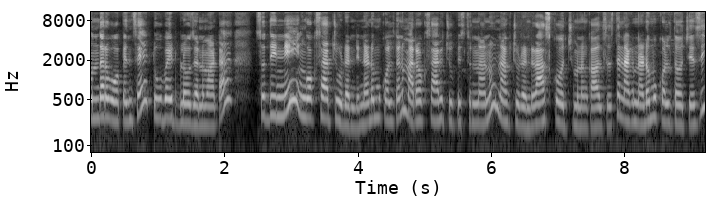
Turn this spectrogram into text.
ముందర ఓపెన్సే టూ బైట్ బ్లౌజ్ అనమాట సో దీన్ని ఇంకొకసారి చూడండి. నడుము కొలతను మరొకసారి చూపిస్తున్నాను. నాకు చూడండి రాసుకోవచ్చు మనం కావాల్సి వస్తే. నాకు నడుము కొలత వచ్చేసి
